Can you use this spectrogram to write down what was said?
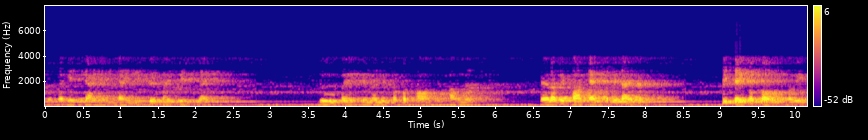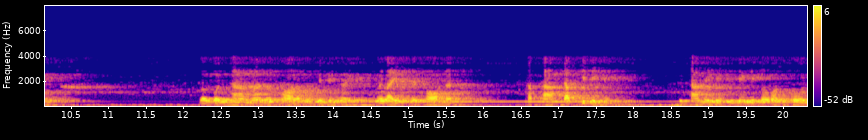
แล้วก็เห็นใจเห็นใจนี่เคลื่อนไหวเปลี่ยนแปลงดูไปจนวันเขาก็พอของเขานะ แต่เราไปพอแทนเขาไม่ได้นะที่ใจเขาพอของเขาเองบาคนถามว่าแล้วพอแล้วมันเป็นยังไง เมื่อไหร่จะพอนะถ้าถามชับคิดอย่างนี้คือถามอย่างนี้คิดอย่างนี้ก็หวังผล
